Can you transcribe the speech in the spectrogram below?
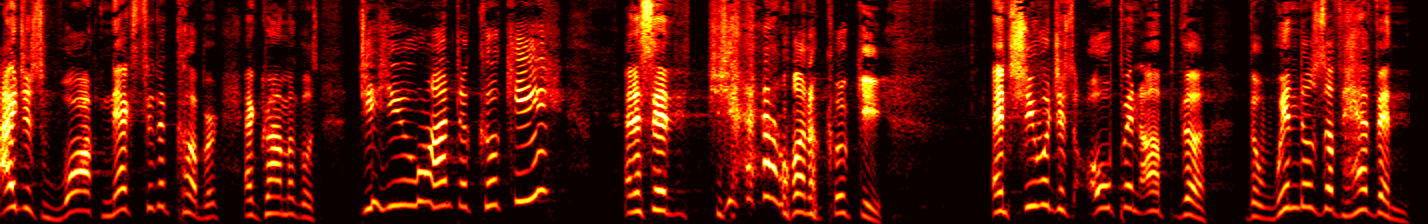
I just walk next to the cupboard, and grandma goes, Do you want a cookie? And I said, Yeah, I want a cookie. And she would just open up the, the windows of heaven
